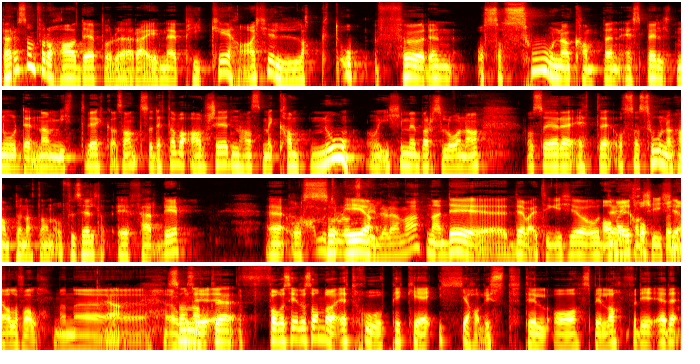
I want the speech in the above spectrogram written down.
bare sånn for å ha det på det rene. Piqué har ikke lagt opp før den Osasuna-kampen er spilt nå denne midtveka, sant? Så dette var avskjeden hans med kamp nå, og ikke med Barcelona. Og så er det etter Osasuna-kampen at han offisielt er ferdig. Eh, ja, men tror du han spiller den, da? Nei, det, det vet jeg ikke. han er i troppen ikke. i alle fall. Men ja. ja. sånn si, at, eh, for å si det sånn, da. Jeg tror Piqué ikke har lyst til å spille. Fordi er det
